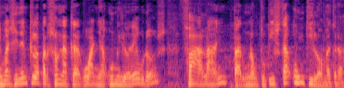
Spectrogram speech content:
Imaginem que la persona que guanya un milió d'euros fa a l'any per una autopista un quilòmetre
